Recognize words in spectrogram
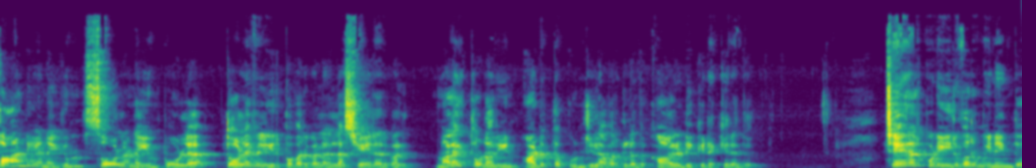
பாண்டியனையும் சோழனையும் போல தொலைவில் இருப்பவர்கள் அல்ல சேரர்கள். மலைத்தொடரின் அடுத்த குன்றில் அவர்களது காலடி கிடக்கிறது. சேரர்குடி இருவரும் இணைந்து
